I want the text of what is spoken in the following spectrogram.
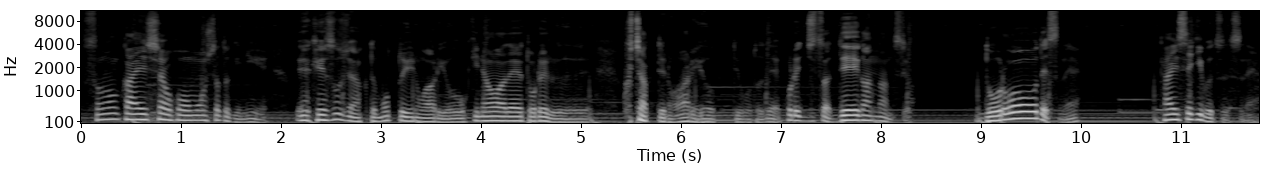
その会社を訪問した時にえ軽装じゃなくてもっといいのがあるよ沖縄で取れるクチャっていうのがあるよっていうことでこれ実は泥岩なんですよ。泥ですね。堆積物ですね。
